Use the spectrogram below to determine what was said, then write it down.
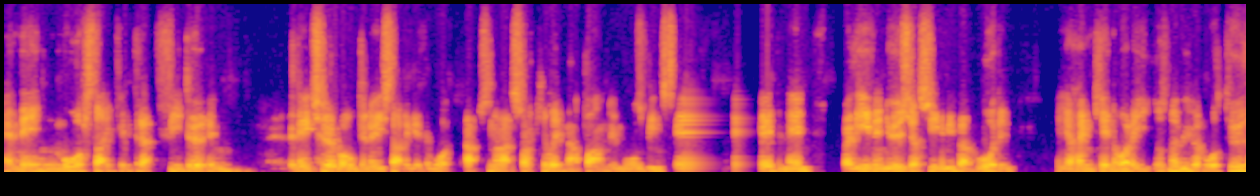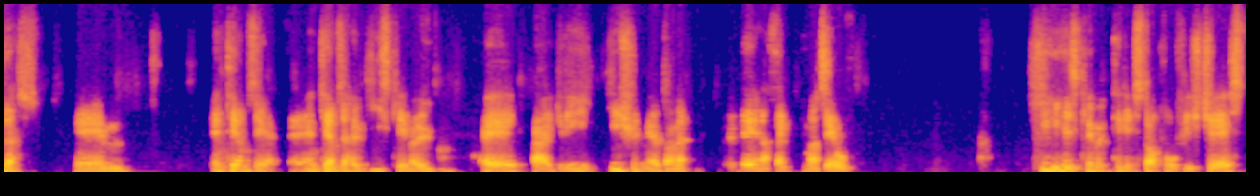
and then more started to drip feed out in the nature of know, you start to get the WhatsApps and that circulating that apparently more's been said. And then by the evening news, you're seeing a wee bit more, and, and you're thinking, all right, there's maybe a bit more to this. Um, in terms of in terms of how he's came out, uh, I agree he shouldn't have done it. But then I think to myself, he has come out to get stuff off his chest.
